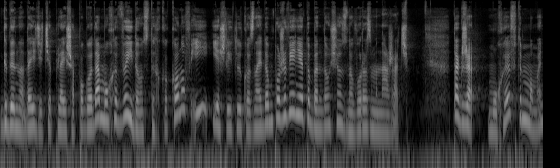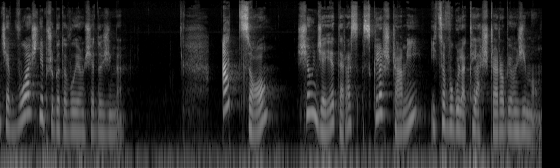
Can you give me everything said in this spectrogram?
Gdy nadejdzie cieplejsza pogoda, muchy wyjdą z tych kokonów i jeśli tylko znajdą pożywienie, to będą się znowu rozmnażać. Także muchy w tym momencie właśnie przygotowują się do zimy. A co się dzieje teraz z kleszczami i co w ogóle kleszcze robią zimą?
